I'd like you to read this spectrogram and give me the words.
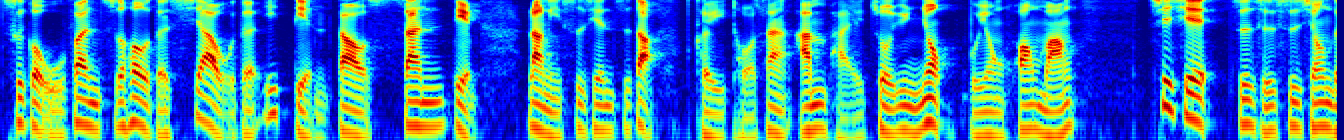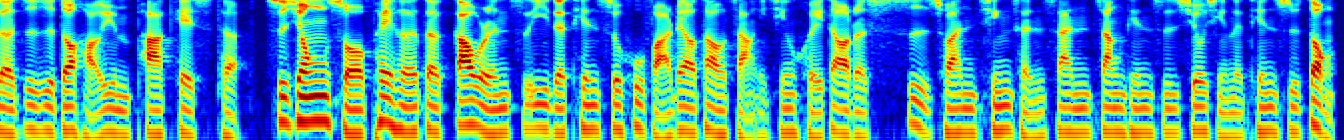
吃个午饭之后的下午的一点到三点，让你事先知道。可以妥善安排做运用，不用慌忙。谢谢支持师兄的日日都好运 Podcast。师兄所配合的高人之一的天师护法廖道长，已经回到了四川青城山张天师修行的天师洞。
